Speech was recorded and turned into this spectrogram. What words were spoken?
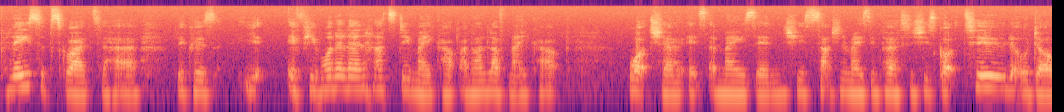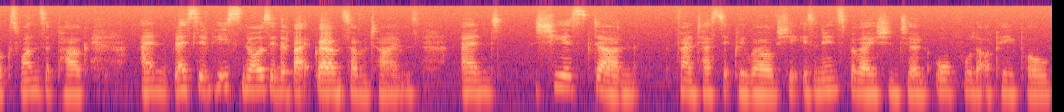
Please subscribe to her because if you want to learn how to do makeup and I love makeup watch her. It's amazing. She's such an amazing person. She's got two little dogs. One's a pug and bless him he snores in the background sometimes. And she has done fantastically well she is an inspiration to an awful lot of people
